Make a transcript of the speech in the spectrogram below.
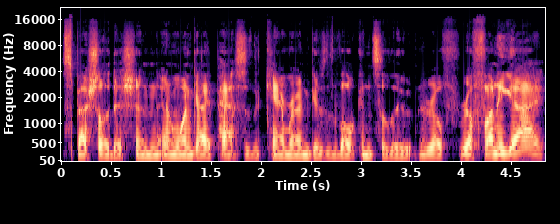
special edition and one guy passes the camera and gives the Vulcan salute. A real real funny guy.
